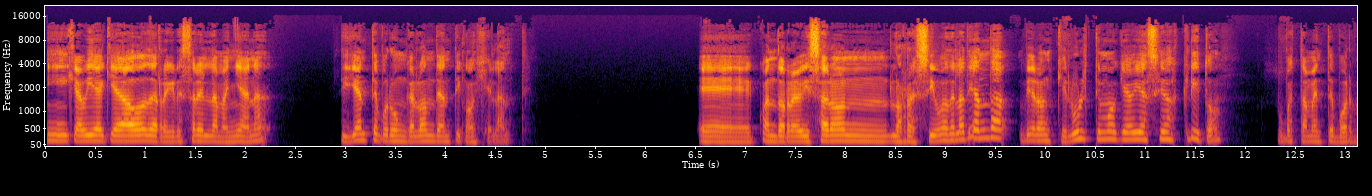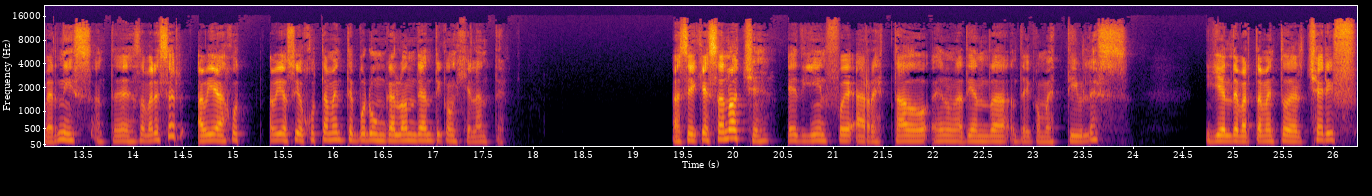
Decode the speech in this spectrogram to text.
y que había quedado de regresar en la mañana siguiente por un galón de anticongelante. Eh, cuando revisaron los recibos de la tienda, vieron que el último que había sido escrito, supuestamente por Bernice, antes de desaparecer, había, había sido justamente por un galón de anticongelante. Así que esa noche, Ed Gein fue arrestado en una tienda de comestibles y el departamento del sheriff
